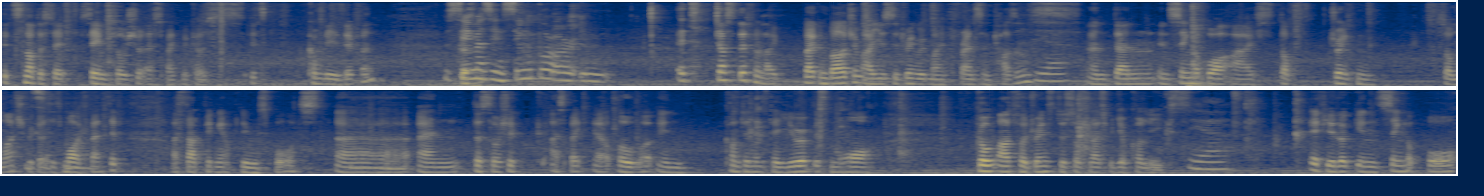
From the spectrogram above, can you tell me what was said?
it's not the sa- same social aspect because it's completely different. The same as in Singapore or in It's just different. Like back in Belgium, I used to drink with my friends and cousins. Yeah. And then in Singapore, I stopped drinking so much because it's more expensive. I started picking up doing sports, uh, and the social aspect uh, over in continental Europe is more going out for drinks to socialize with your colleagues. yeah. If you look in Singapore,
